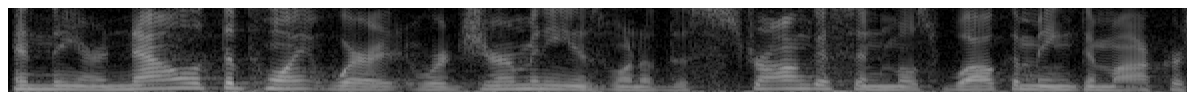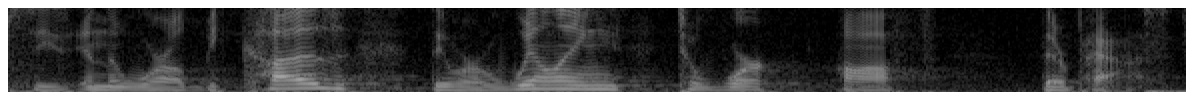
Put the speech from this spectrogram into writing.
And they are now at the point where, where Germany is one of the strongest and most welcoming democracies in the world because they were willing to work off their past.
